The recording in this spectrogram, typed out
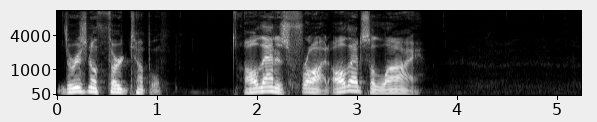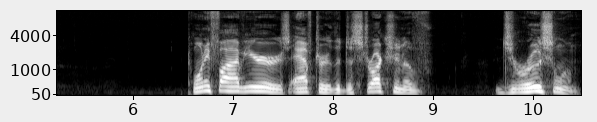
There is no third temple. All that is fraud. All that's a lie. 25 years after the destruction of Jerusalem,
